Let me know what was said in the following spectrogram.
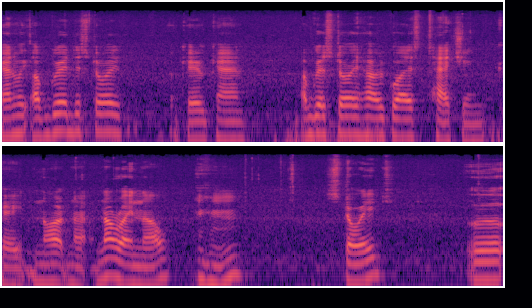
Can we upgrade the storage? okay we can upgrade storage how requires thatching okay not not, not right now mm -hmm. storage uh,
